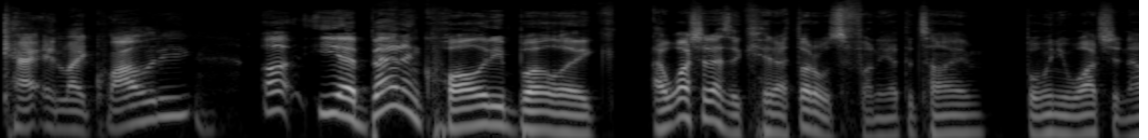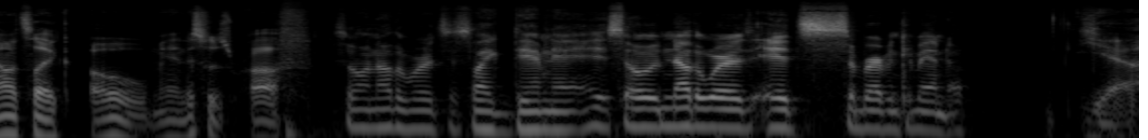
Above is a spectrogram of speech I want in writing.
cat and like quality Uh, yeah, bad in quality, but like I watched it as a kid. I thought it was funny at the time, but when you watch it now, it's like, oh man, this was rough. so in other words it's like damn it so in other words it's suburban commando Yeah.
